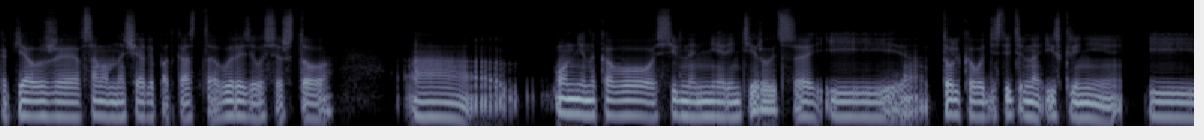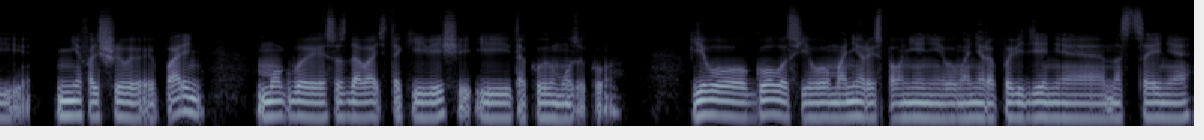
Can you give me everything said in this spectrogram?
как я уже в самом начале подкаста выразился, что а, он ни на кого сильно не ориентируется, и только вот действительно искренний и не фальшивый парень мог бы создавать такие вещи и такую музыку. Его голос, его манера исполнения, его манера поведения на сцене,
